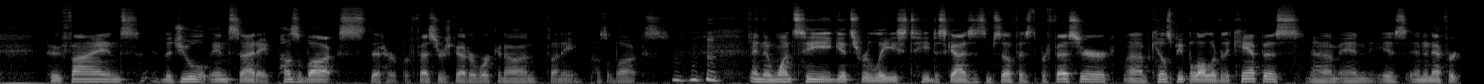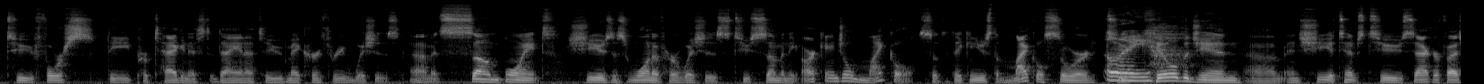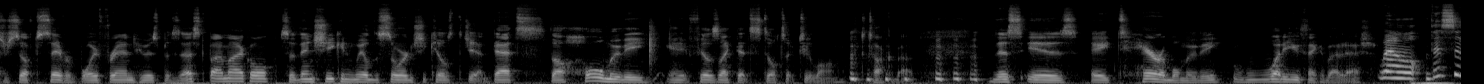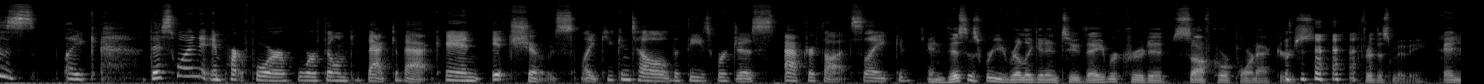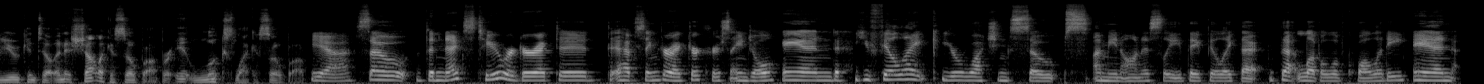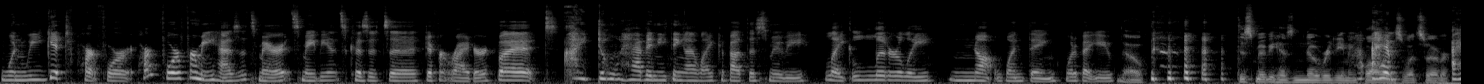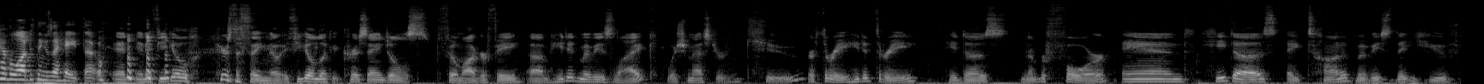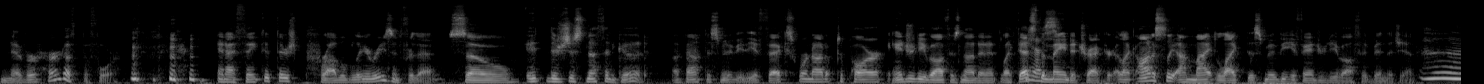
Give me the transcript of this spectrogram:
who finds the jewel inside a puzzle box that her professor's got her working on. Funny puzzle box. and then once he gets released, he disguises himself as the professor, um, kills people all over the campus, um, and is in an effort to force the protagonist, Diana, to make her three wishes. Um, at some point, she uses one of her wishes to summon the Archangel Michael so that they can use the Michael sword to Oy. kill the Jinn, um, and she attempts to sacrifice herself to save her boyfriend who is possessed by Michael. So then she can wield the sword and she kills the Jinn. That's the whole movie, and it feels like that still took too long to talk about. this is a terrible movie. What do you think about it, Ash? Well, this is like. This one and part four were filmed back to back, and it shows. Like, you can tell that these were just afterthoughts. Like, And this is where you really get into they recruited softcore porn actors for this movie. And you can tell. And it's shot like a soap opera. It looks like a soap opera. Yeah. So the next two are directed to have same director, Chris Angel, and you feel like you're watching soaps. I mean, honestly, they feel like that that level of quality. And when we get to part four, part four for me has its merits. Maybe it's because it's a different writer, but I don't have anything I like about this movie. Like literally, not one thing. What about you? No. this movie has no redeeming qualities whatsoever. I have a lot of things I hate though. and, and if you go, here's the thing though, if you go look at Chris Angel's filmography, um, he did movies like Wishmaster 2 or 3. He did 3. He does number four, and he does a ton of movies that you've never heard of before. and I think that there's probably a reason for that. So it, there's just nothing good about this movie. The effects were not up to par. Andrew Divoff is not in it. Like that's Yes. the main detractor. Like honestly, I might like this movie if Andrew Divoff had been the Jinn.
